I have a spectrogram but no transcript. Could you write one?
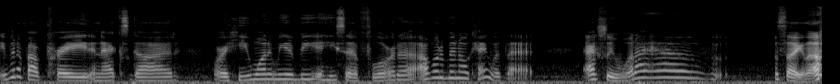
even if I prayed and asked God where He wanted me to be and He said Florida, I would have been okay with that. Actually, what I have? It's like, no.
